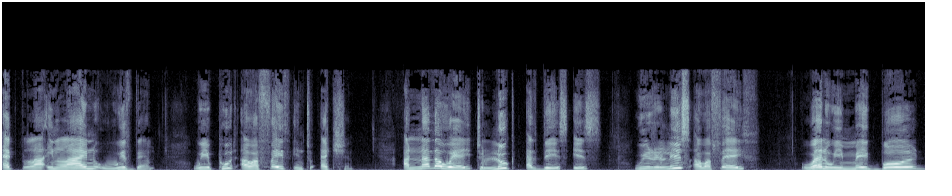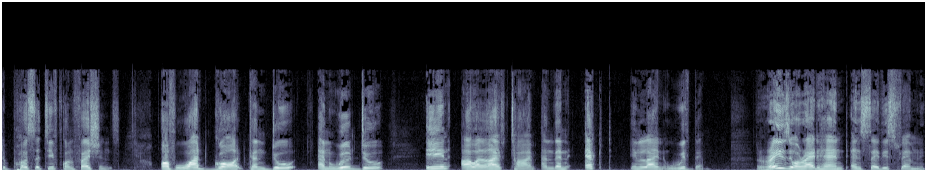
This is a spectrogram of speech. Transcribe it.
act in line with them, we put our faith into action. Another way to look at this is we release our faith when we make bold positive confessions of what God can do and will do in our lifetime and then act in line with them. Raise your right hand and say, This family,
